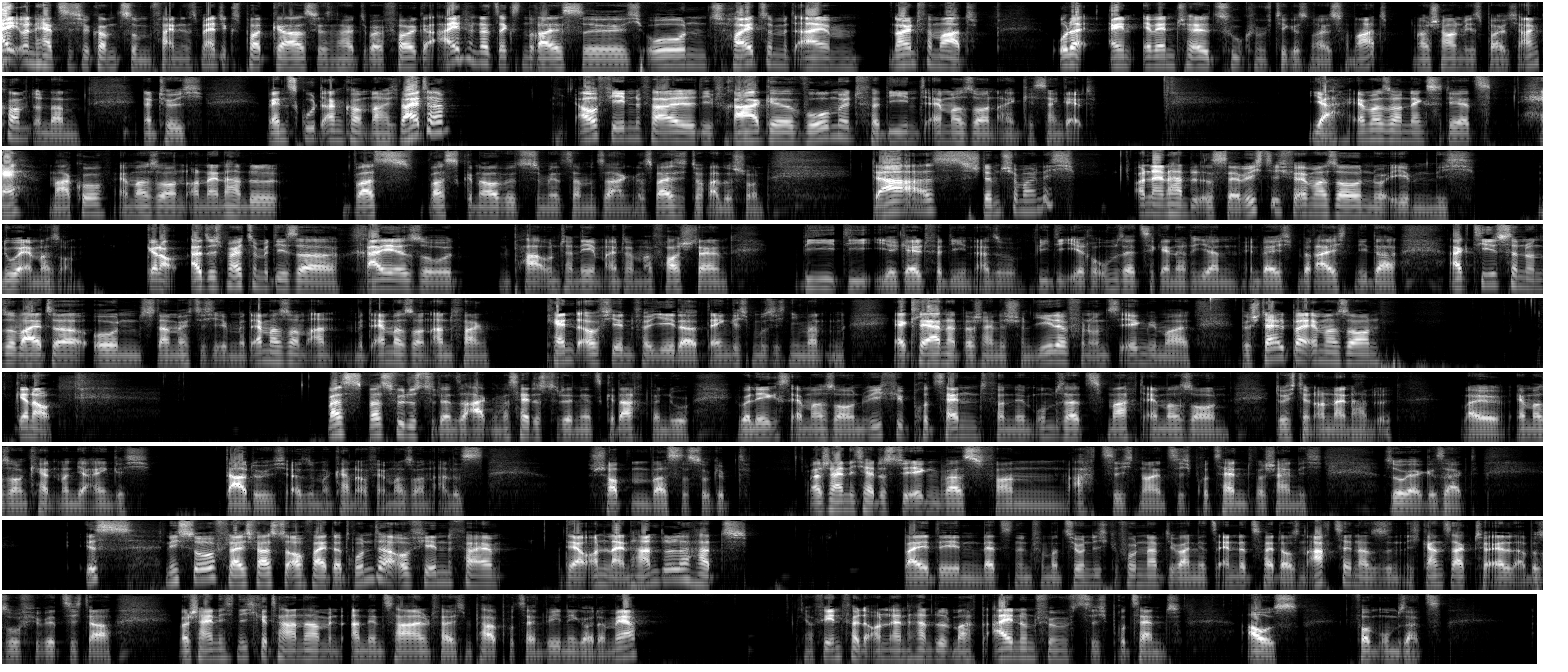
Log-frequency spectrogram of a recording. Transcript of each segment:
Hi und herzlich willkommen zum Finance Magics Podcast. Wir sind heute bei Folge 136 und heute mit einem neuen Format oder ein eventuell zukünftiges neues Format. Mal schauen, wie es bei euch ankommt und dann natürlich, wenn es gut ankommt, mache ich weiter. Auf jeden Fall die Frage, womit verdient Amazon eigentlich sein Geld? Ja, Amazon denkst du dir jetzt, hä, Marco, Amazon Onlinehandel, was, was genau willst du mir jetzt damit sagen? Das weiß ich doch alles schon. Das stimmt schon mal nicht. Onlinehandel ist sehr wichtig für Amazon, nur eben nicht nur Amazon. Genau, also ich möchte mit dieser Reihe so ein paar Unternehmen einfach mal vorstellen, wie die ihr Geld verdienen, also wie die ihre Umsätze generieren, in welchen Bereichen die da aktiv sind und so weiter. Und da möchte ich eben mit Amazon an, mit Amazon anfangen. Kennt auf jeden Fall jeder, denke ich, muss ich niemanden erklären, hat wahrscheinlich schon jeder von uns irgendwie mal bestellt bei Amazon. Genau. Was, was würdest du denn sagen? Was hättest du denn jetzt gedacht, wenn du überlegst, Amazon, wie viel Prozent von dem Umsatz macht Amazon durch den Onlinehandel? Weil Amazon kennt man ja eigentlich dadurch. Also man kann auf Amazon alles shoppen, was es so gibt. Wahrscheinlich hättest du irgendwas von 80, 90 Prozent wahrscheinlich sogar gesagt. Ist nicht so, vielleicht warst du auch weiter drunter. Auf jeden Fall, der Onlinehandel hat bei den letzten Informationen, die ich gefunden habe, die waren jetzt Ende 2018, also sind nicht ganz aktuell, aber so viel wird sich da wahrscheinlich nicht getan haben an den Zahlen, vielleicht ein paar Prozent weniger oder mehr. Auf jeden Fall, der Onlinehandel macht 51 Prozent aus vom Umsatz.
